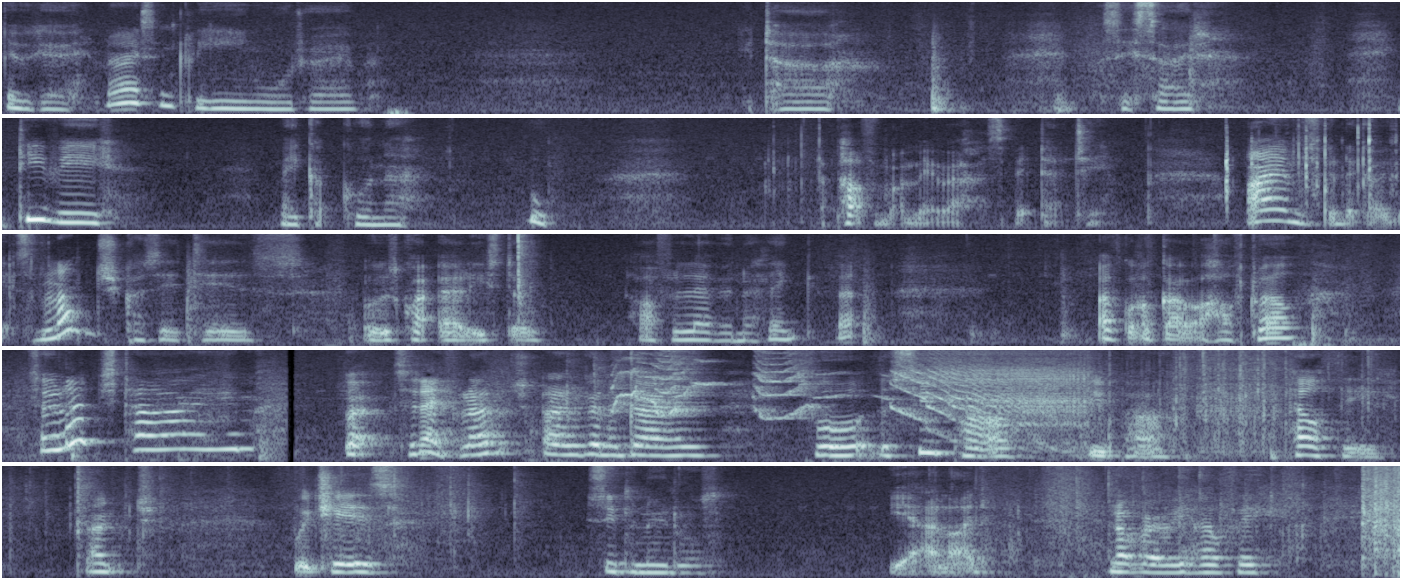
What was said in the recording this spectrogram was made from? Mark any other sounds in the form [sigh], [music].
There we go. Nice and clean wardrobe. Guitar. What's this side? TV. Makeup corner. Ooh. Apart from my mirror, it's a bit dirty. I'm just going to go get some lunch because it is, well, it was quite early still. Half 11 I think. But I've got to go at half 12. So lunchtime. But today for lunch I'm going to go for the super, super healthy lunch. Which is super noodles. Yeah, I lied. Not very healthy.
